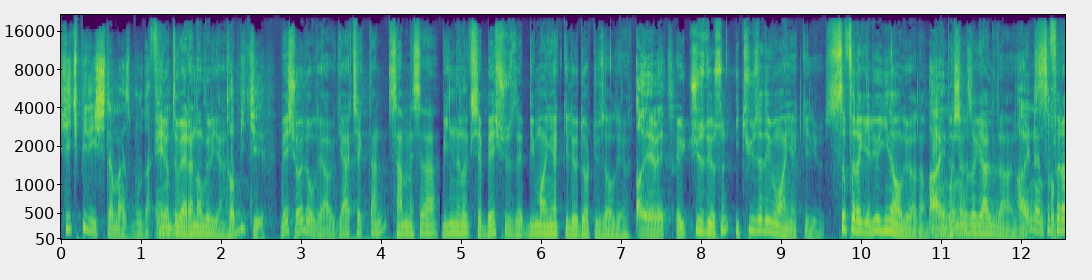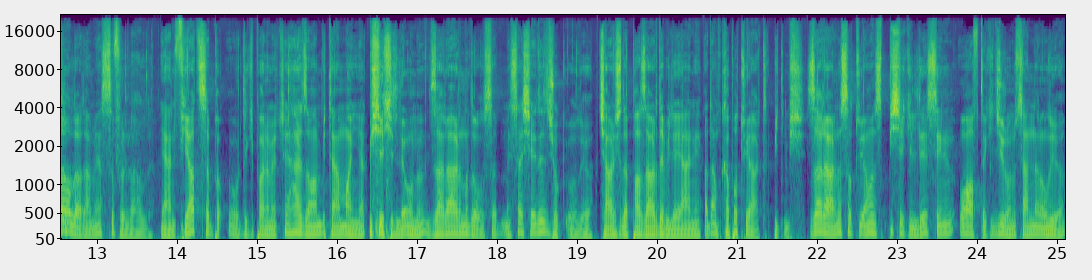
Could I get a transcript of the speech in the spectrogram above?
Hiçbiri işlemez burada. Fiyatı veren alır yani. Tabii ki. Ve şöyle oluyor abi gerçekten sen mesela 1000 liralık şey 500'de bir manyak geliyor 400'e alıyor. Aa, evet. E 300 diyorsun 200'e de bir manyak geliyor. Sıfıra geliyor yine alıyor adam. Aynen Başımıza öyle. geldi daha önce. Aynen, Sıfıra tabii, aldı adam ya sıfırla aldı. Yani fiyatsa pa- oradaki parametre her zaman bir tane manyak bir şekilde onu zararını da olsa. Mesela şeyde de çok oluyor. Çarşıda pazarda bile yani adam kapatıyor artık bitmiş. Zararını satıyor ama bir şekilde senin o haftaki cironu senden alıyor.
